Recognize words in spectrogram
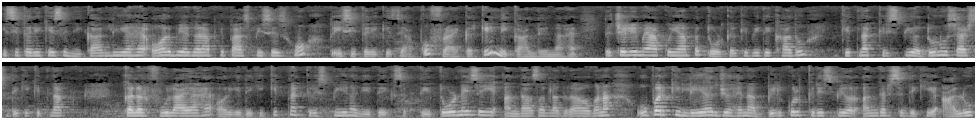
इसी तरीके से निकाल लिया है। और भी अगर आपके पास पीसेस हो तो इसी तरीके से आपको फ्राई करके निकाल लेना है। तो चलिए, मैं आपको यहाँ पर तोड़ करके भी दिखा दू कितना क्रिस्पी और दोनों साइड से देखिए कितना कलरफुल आया है और ये देखिए कितना क्रिस्पी है ना, ये देख सकते हैं। तोड़ने से ये अंदाज़ा लग रहा होगा ना, ऊपर की लेयर जो है ना, बिल्कुल क्रिस्पी और अंदर से देखिए आलू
